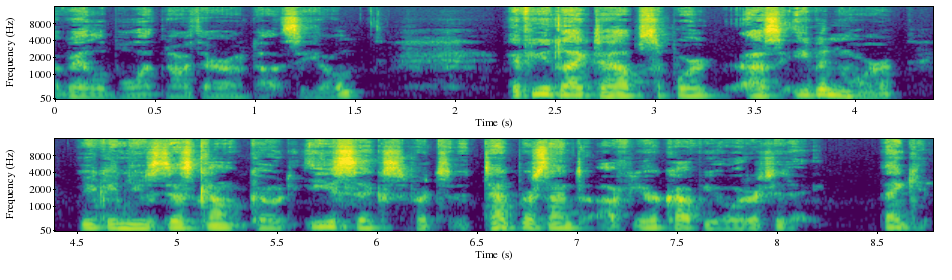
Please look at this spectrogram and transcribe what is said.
available at northarrow.co. If you'd like to help support us even more, you can use discount code E6 for 10% off your coffee order today. Thank you.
